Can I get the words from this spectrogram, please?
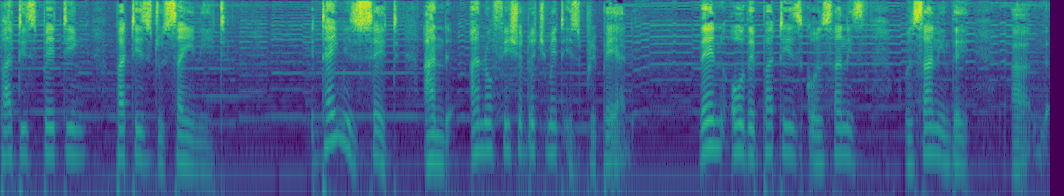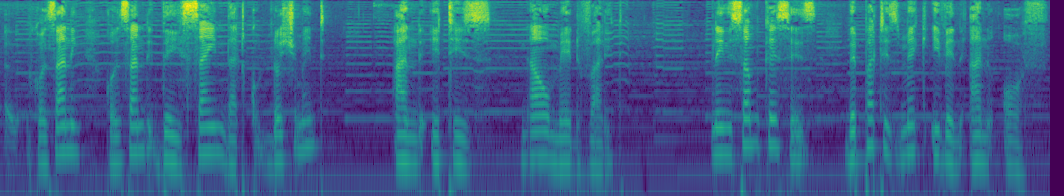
participating parties to sign it. The time is set and an official document is prepared. Then all the parties concerning concerning the uh, concerning concerned they sign that document and it is now made valid. And in some cases, the parties make even an oath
